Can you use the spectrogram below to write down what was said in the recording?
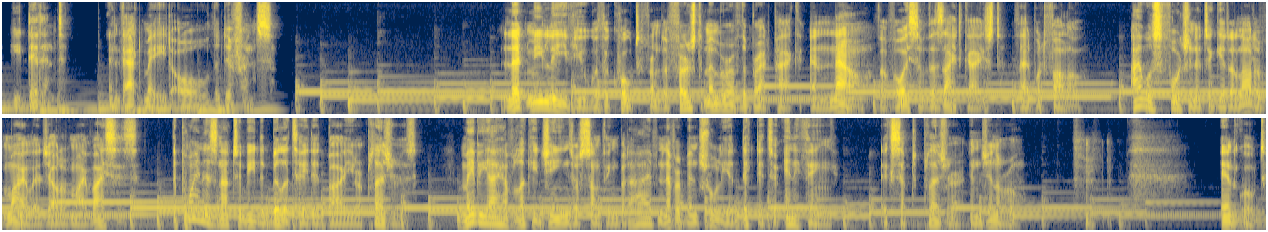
he didn't. And that made all the difference. Let me leave you with a quote from the first member of the Brat Pack, and now the voice of the zeitgeist that would follow. I was fortunate to get a lot of mileage out of my vices. The point is not to be debilitated by your pleasures Maybe I have lucky genes or something, but I've never been truly addicted to anything except pleasure in general. End quote.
